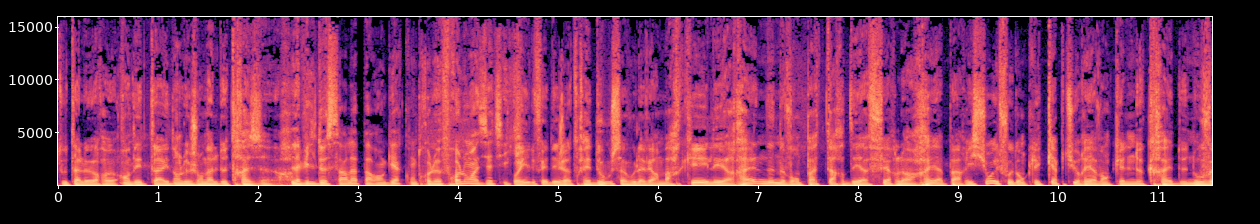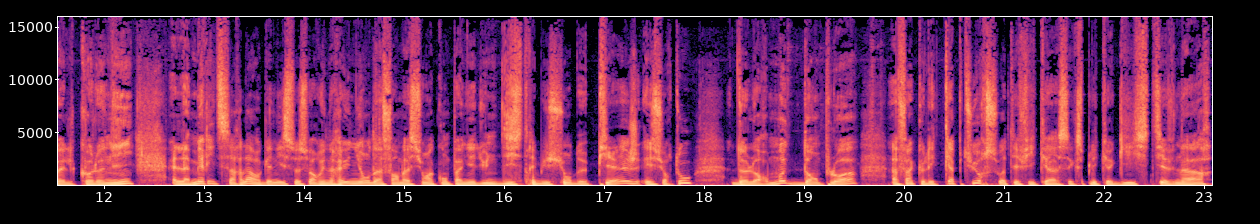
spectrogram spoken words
tout à l'heure en détail dans le journal de 13 heures. La ville de Sarlat part en guerre contre le frelon asiatique. Oui, il fait déjà très doux, ça vous l'avez remarqué, et les rennes ne vont pas tarder à faire leur réapparition. Il faut donc les capturer avant qu'elles ne créent de nouvelles colonies. La mairie de Sarlat organise ce soir une réunion d'information accompagnée d'une distribution de pièges et surtout de leur mode d'emploi afin que les captures soient efficaces, explique Guy Stievenard,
